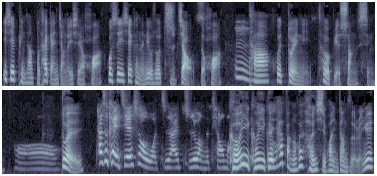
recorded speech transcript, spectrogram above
一些平常不太敢讲的一些话，或是一些可能例如说指教的话，嗯，他会对你特别伤心。哦，对。他是可以接受我直来直往的挑毛，可以可以可以，他反而会很喜欢你这样子的人，因为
